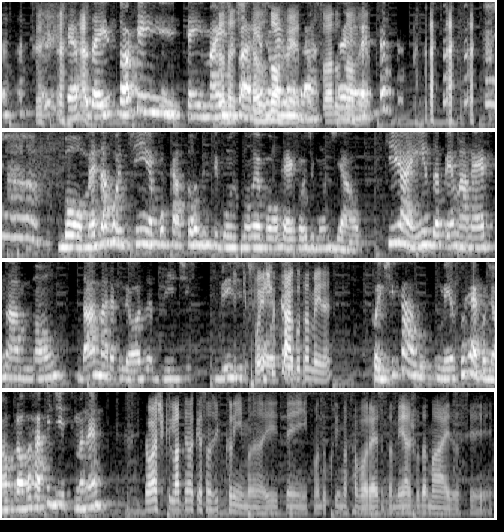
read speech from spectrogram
Essa daí só quem tem mais de 40 anos vai 90, lembrar. Só anos é. 90. Bom, mas a Rutinha, por 14 segundos, não levou o recorde mundial, que ainda permanece na mão da maravilhosa Bridget, Bridget Que foi em Chicago também, né? Foi em Chicago, o mesmo recorde. É uma prova rapidíssima, né? Eu acho que lá tem uma questão de clima e tem quando o clima favorece também ajuda mais a ser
